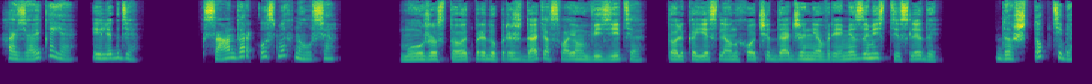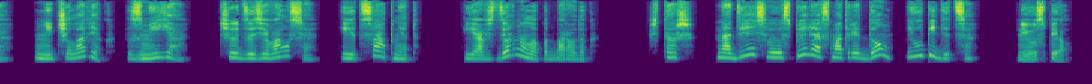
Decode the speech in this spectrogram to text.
Хозяйка я или где? Ксандр усмехнулся. «Мужу стоит предупреждать о своем визите, только если он хочет дать жене время замести следы. Да чтоб тебя! Не человек, змея! Чуть зазевался и цапнет!» Я вздернула подбородок. «Что ж, надеюсь, вы успели осмотреть дом и убедиться». «Не успел».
